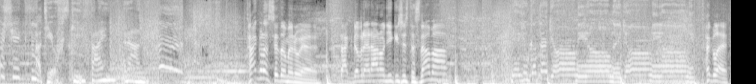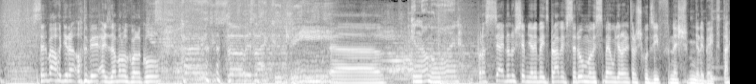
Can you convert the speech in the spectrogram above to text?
Vašek Matějovský. Fajn ráno. Takhle se to jmenuje. Tak dobré ráno, díky, že jste s náma. Takhle. Sedmá hodina od dvě až za malou chvilku. Uh, prostě jednoduše měli být zprávy v sedm, my jsme je udělali trošku dřív, než měli být. Tak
